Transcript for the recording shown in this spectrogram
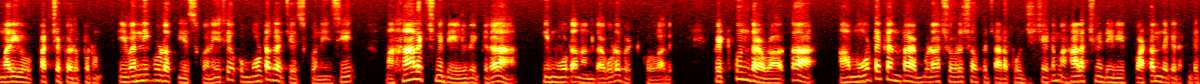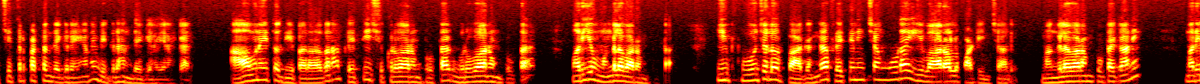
మరియు పచ్చకర్పూరం ఇవన్నీ కూడా తీసుకొనేసి ఒక మూటగా చేసుకొనేసి మహాలక్ష్మి దేవి దగ్గర ఈ మూటనంతా కూడా పెట్టుకోవాలి. పెట్టుకున్న తర్వాత ఆ మూటకంతా కూడా షోడశోపచార పూజ చేయడం మహాలక్ష్మీదేవి పట్టం దగ్గర అంటే చిత్రపట్టం దగ్గర అయినా విగ్రహం దగ్గర అయినా కానీ ఆవునైతో దీపారాధన ప్రతి శుక్రవారం పూట గురువారం పూట మరియు మంగళవారం పూట. ఈ పూజలో భాగంగా ప్రతినిత్యం కూడా ఈ వారాలు పాటించాలి. మంగళవారం పూట కానీ మరి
